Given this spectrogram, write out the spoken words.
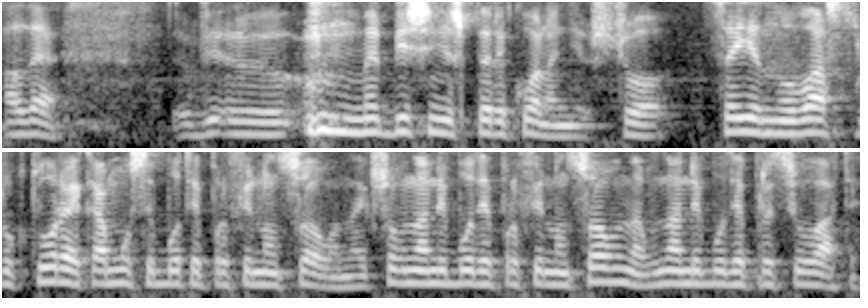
але е, ми більше ніж переконані, що це є нова структура, яка мусить бути профінансована. Якщо вона не буде профінансована, вона не буде працювати.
